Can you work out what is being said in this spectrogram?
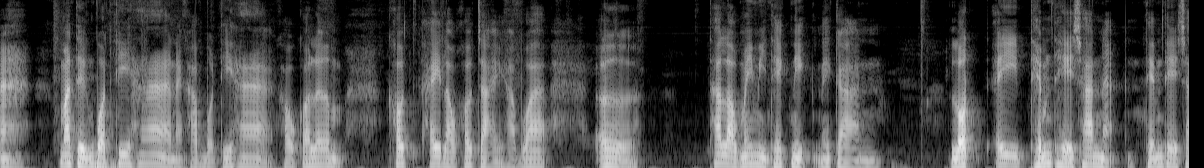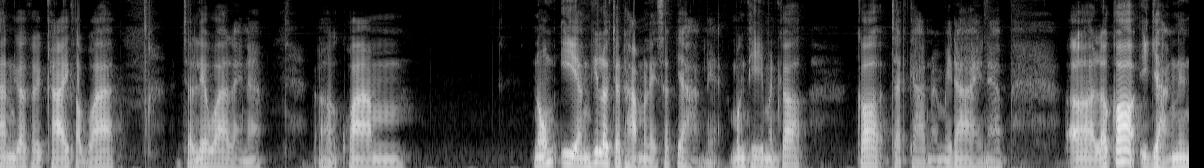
อ่า มาถึงบทที่ 5 นะครับ บทที่ 5 เขาก็เริ่มเขาให้เราเข้าใจครับว่า เออ ถ้าเราไม่มีเทคนิคในการลดไอ้ temptation น่ะ temptation ก็คล้ายๆกับว่า จะเรียกว่าอะไรนะความโน้มเอียงที่เราจะทำอะไรสักอย่างเนี่ย บางทีมันก็ก็จัดการมันไม่ได้นะครับแล้วก็อีกอย่างหนึ่ง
